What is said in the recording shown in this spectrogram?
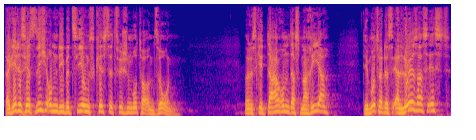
Da geht es jetzt nicht um die Beziehungskiste zwischen Mutter und Sohn, sondern es geht darum, dass Maria die Mutter des Erlösers ist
